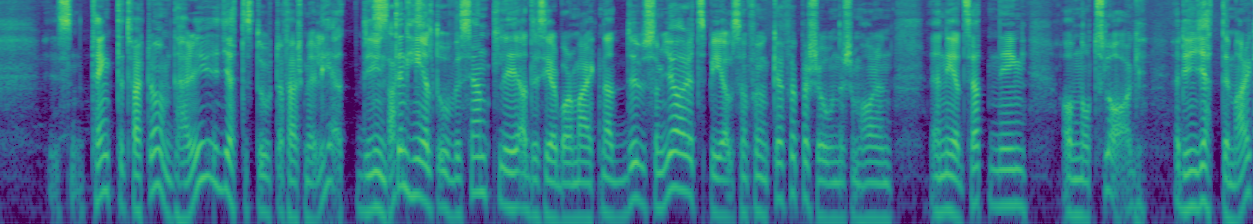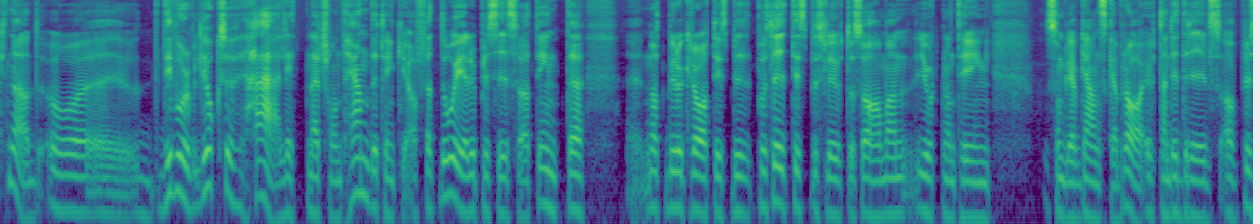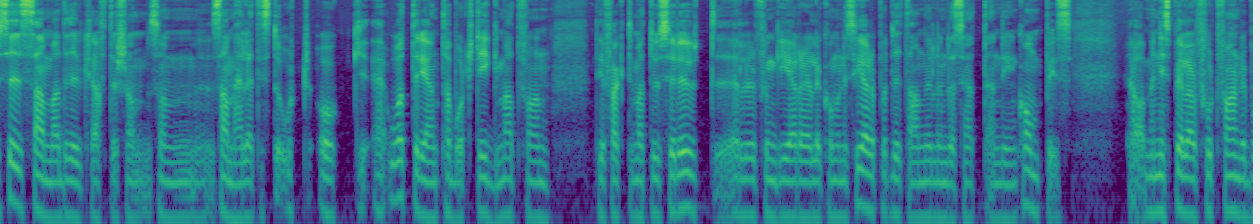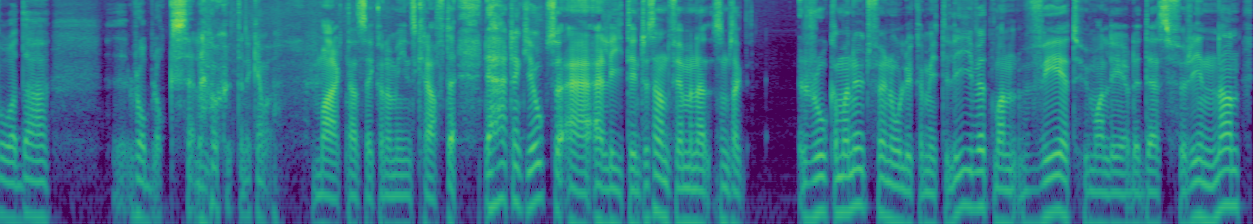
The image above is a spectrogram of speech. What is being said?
Tänk dig tvärtom, det här är ju en jättestort affärsmöjlighet. Det är ju Exakt. inte en helt oväsentlig adresserbar marknad. Du som gör ett spel som funkar för personer som har en, en nedsättning av något slag. Ja, det är en jättemarknad och eh, det vore väl det är också härligt när sånt händer tänker jag. För att då är det precis så att det inte är något byråkratiskt politiskt beslut och så har man gjort någonting som blev ganska bra utan det drivs av precis samma drivkrafter som, som samhället i stort. Och eh, återigen ta bort stigmat från det faktum att du ser ut eller fungerar eller kommunicerar på ett lite annorlunda sätt än din kompis. Ja men ni spelar fortfarande båda eh, Roblox eller vad sjutton det kan vara marknadsekonomins krafter. Det här tänker jag också är, är lite intressant för jag menar som sagt Råkar man ut för en olycka mitt i livet, man vet hur man levde dessförinnan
